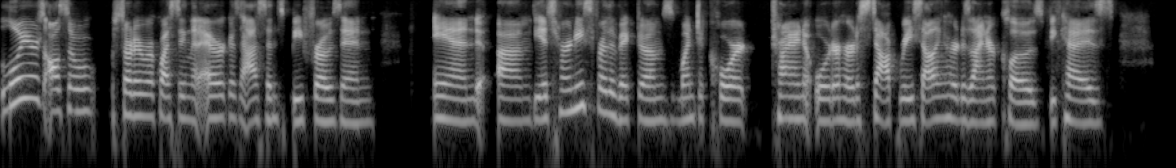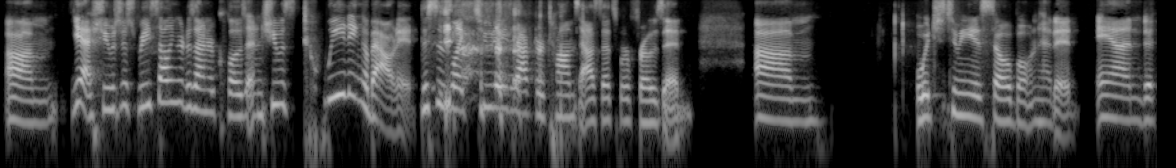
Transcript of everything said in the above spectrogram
lawyers also started requesting that Erika's assets be frozen. And um, the attorneys for the victims went to court trying to order her to stop reselling her designer clothes because, um, yeah, she was just reselling her designer clothes and she was tweeting about it. This is like two days after Tom's assets were frozen, um, which to me is so boneheaded. And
